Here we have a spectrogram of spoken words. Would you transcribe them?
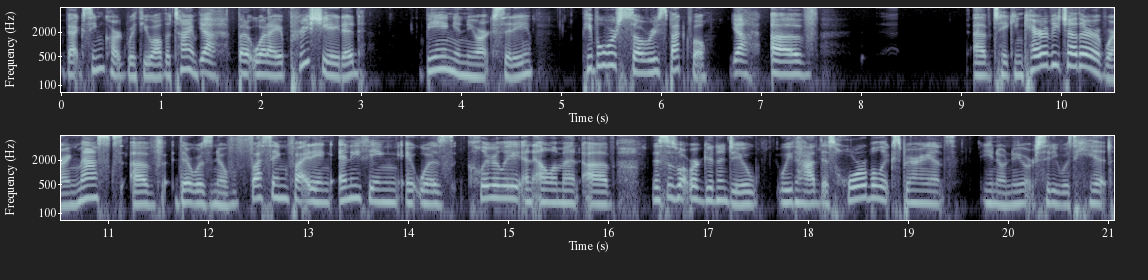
vaccine card with you all the time. Yeah. But what I appreciated being in New York City, people were so respectful Yeah. of of taking care of each other, of wearing masks, of there was no fussing, fighting, anything. It was clearly an element of this is what we're going to do. We've had this horrible experience. You know, New York City was hit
